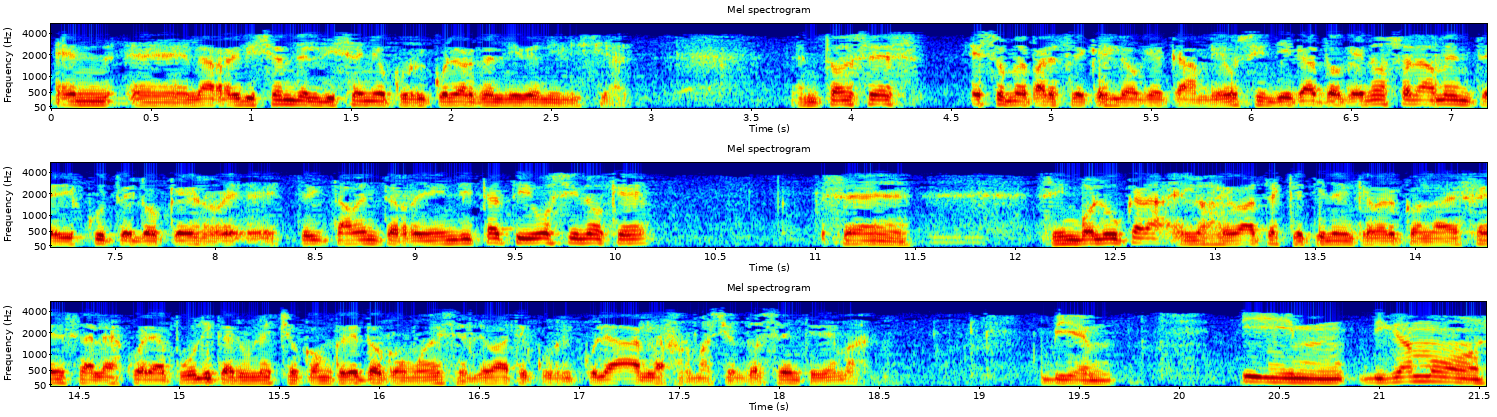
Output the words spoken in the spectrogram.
en eh, la revisión del diseño curricular del nivel inicial. Entonces, eso me parece que es lo que cambia. Un sindicato que no solamente discute lo que es estrictamente reivindicativo, sino que se se involucra en los debates que tienen que ver con la defensa de la escuela pública en un hecho concreto como es el debate curricular, la formación docente y demás. Bien, y digamos,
